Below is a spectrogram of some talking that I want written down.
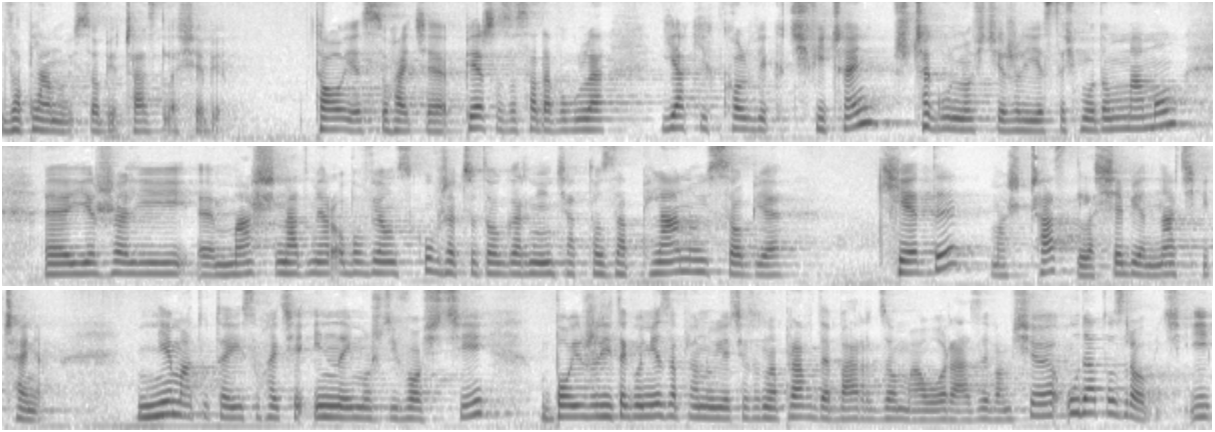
zaplanuj sobie czas dla siebie. To jest, słuchajcie, pierwsza zasada w ogóle jakichkolwiek ćwiczeń, w szczególności jeżeli jesteś młodą mamą, e, jeżeli e, masz nadmiar obowiązków, rzeczy do ogarnięcia, to zaplanuj sobie, kiedy masz czas dla siebie na ćwiczenia. Nie ma tutaj, słuchajcie, innej możliwości, bo jeżeli tego nie zaplanujecie, to naprawdę bardzo mało razy Wam się uda to zrobić. I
